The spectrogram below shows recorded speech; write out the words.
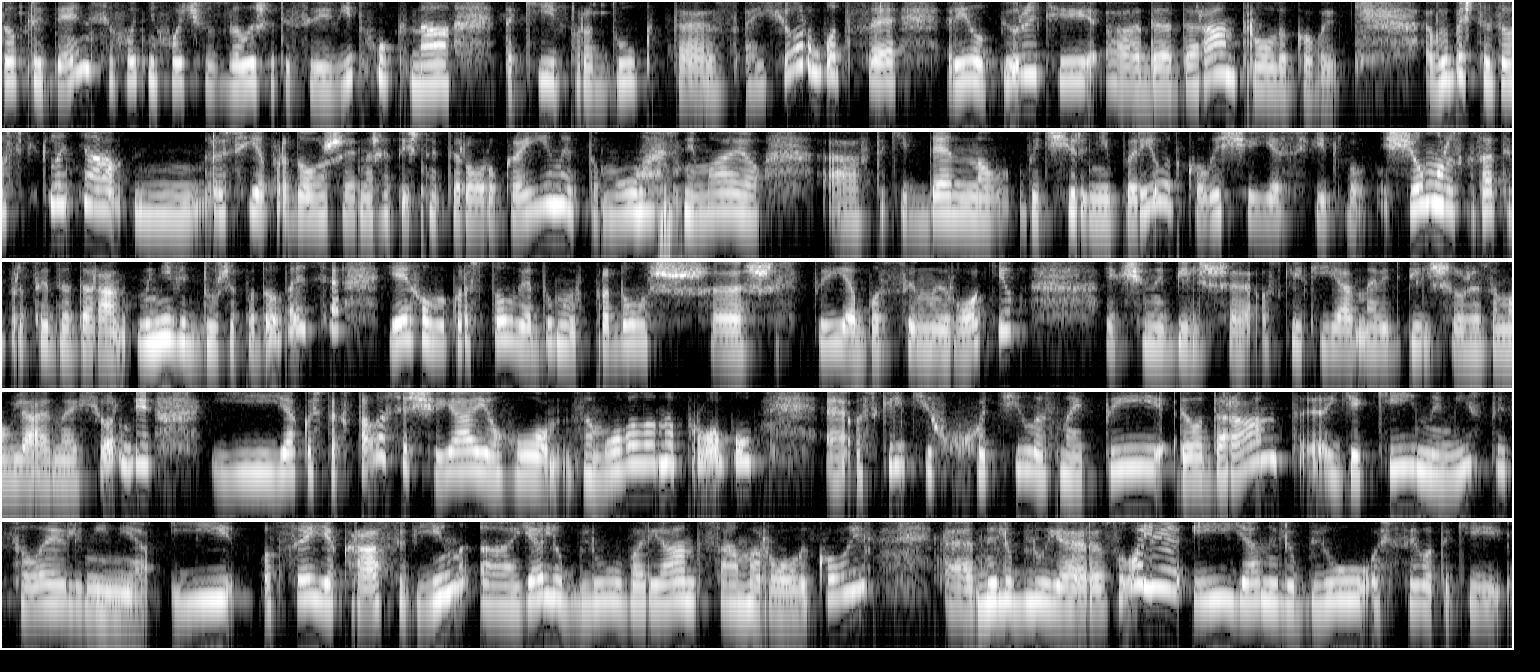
Добрий день. Сьогодні хочу залишити свій відгук на такий продукт е, з iHerb. Це Real Purity е, деодорант роликовий. Вибачте за освітлення. Росія продовжує енергетичний терор України, тому знімаю е, в такий денно-вечірній період, коли ще є світло. Що можу сказати про цей деодорант? Мені він дуже подобається. Я його використовую, я думаю, впродовж 6 або 7 років якщо не більше, оскільки я навіть більше вже замовляю на Хьорбі. І якось так сталося, що я його замовила на пробу, е, оскільки хотіла знайти деодорант, е, який не містить солей алюмінія. І оце якраз він. Е, Я люблю варіант саме роликовий. Не люблю я аерозолі, і я не люблю ось цей отакий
